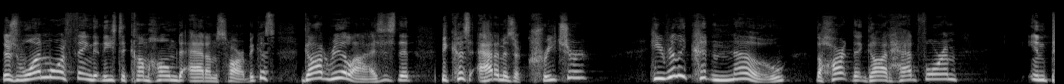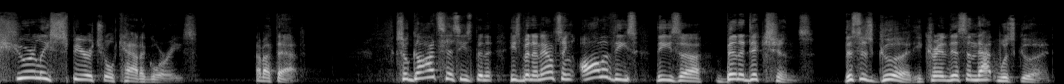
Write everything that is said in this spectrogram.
There's one more thing that needs to come home to Adam's heart because God realizes that because Adam is a creature, he really couldn't know the heart that God had for him in purely spiritual categories. How about that? So God says he's been, he's been announcing all of these, these uh, benedictions. This is good. He created this and that was good.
